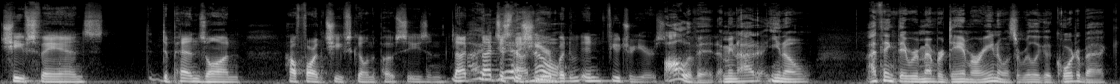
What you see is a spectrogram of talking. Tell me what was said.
Chiefs fans depends on how far the Chiefs go in the postseason. Not not just yeah, this year, no, but in future years. All of it. I mean, I you know, I think they remember Dan Marino as a really good quarterback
